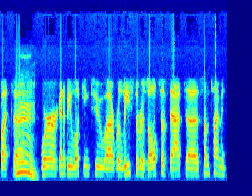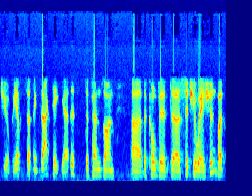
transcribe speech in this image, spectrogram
but uh, mm. we're going to be looking to uh, release the results of that uh, sometime in June. We haven't set an exact date yet. It depends on uh, the COVID uh, situation, but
